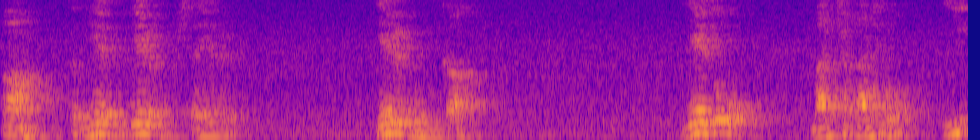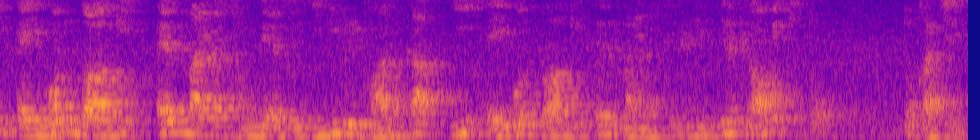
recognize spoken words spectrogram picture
어 그럼 얘, 얘를 봅시다 얘를 얘를 보니까 얘도 마찬가지로 2A1 더하기 N-3D에서 2D를 더하니까 2A1 더하기 N-1D 이렇게 나오겠지 또. 똑같이.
